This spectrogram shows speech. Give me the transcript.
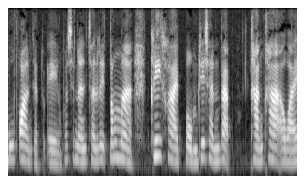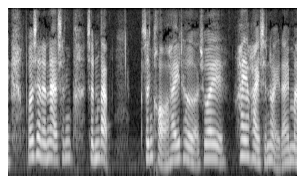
move on กับตัวเอง เพราะฉะนั้นฉันเลยต้องมาคลี่คลายปมที่ฉันแบบค้างคาเอาไว้ เพราะฉะนั้นน่ะฉันฉันแบบฉันขอให้เธอช่วยให้อภัยฉันหน่อยได้ไหม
